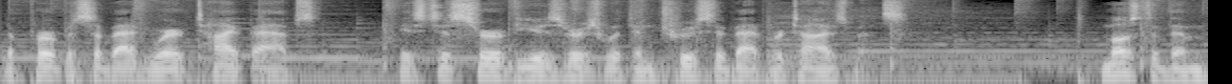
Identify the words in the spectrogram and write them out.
The purpose of adware type apps is to serve users with intrusive advertisements. Most of them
